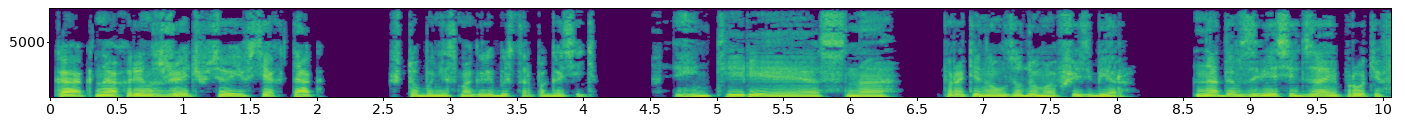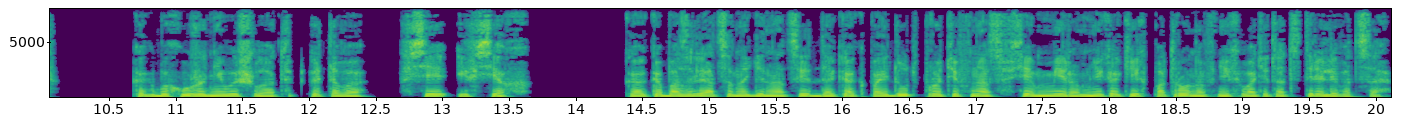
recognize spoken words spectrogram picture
как нахрен сжечь все и всех так, чтобы не смогли быстро погасить. Интересно, протянул задумавшись Бер. Надо взвесить за и против. Как бы хуже не вышло от этого все и всех. Как обозляться на геноцид, да как пойдут против нас всем миром, никаких патронов не хватит отстреливаться.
